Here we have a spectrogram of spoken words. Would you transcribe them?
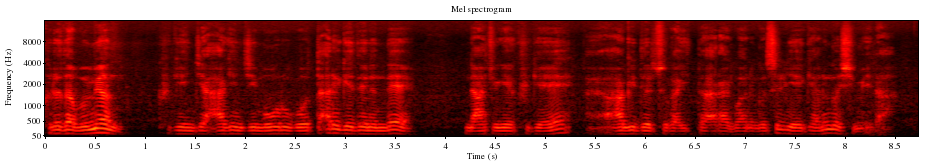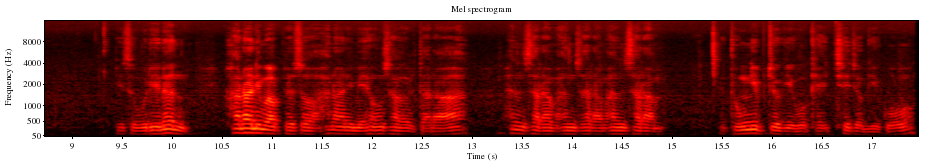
그러다 보면 그게 이제 악인지 모르고 따르게 되는데 나중에 그게 악이 될 수가 있다라고 하는 것을 얘기하는 것입니다. 그래서 우리는 하나님 앞에서 하나님의 형상을 따라 한 사람 한 사람 한 사람 독립적이고 개체적이고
